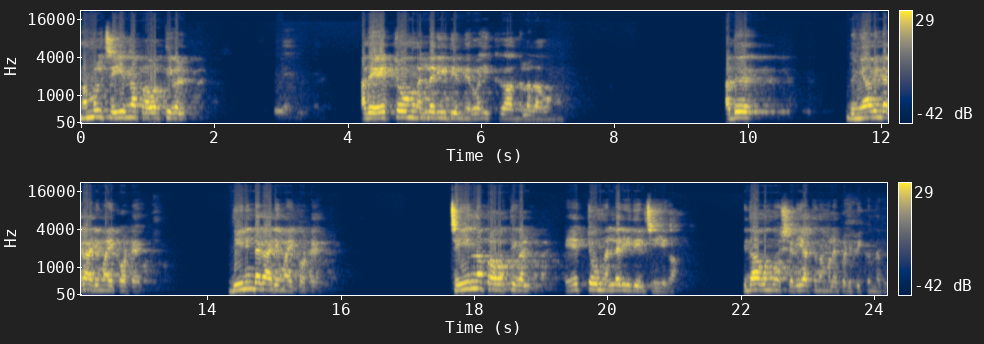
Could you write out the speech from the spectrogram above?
നമ്മൾ ചെയ്യുന്ന പ്രവൃത്തികൾ അത് ഏറ്റവും നല്ല രീതിയിൽ നിർവഹിക്കുക എന്നുള്ളതാകുന്നു. അത് ദുനിയാവിന്റെ കാര്യമായിക്കോട്ടെ ദീനിന്റെ കാര്യമായിക്കോട്ടെ ചെയ്യുന്ന പ്രവൃത്തികൾ ഏറ്റവും നല്ല രീതിയിൽ ചെയ്യുക. ഇതാകുന്നു ശരിയാത്ത് നമ്മളെ പഠിപ്പിക്കുന്നത്.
